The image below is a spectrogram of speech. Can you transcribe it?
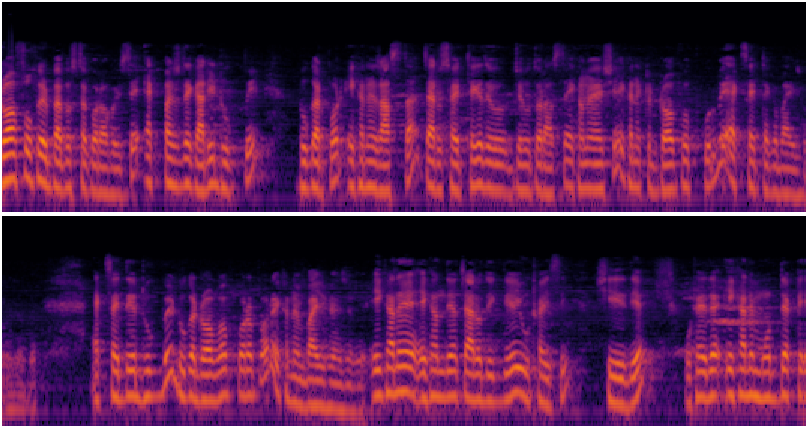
ড্রপ অফের ব্যবস্থা করা হয়েছে এক পাশ দিয়ে গাড়ি ঢুকবে ঢোকার পর এখানে রাস্তা, চারো সাইড থেকে যেহেতু রাস্তা এখানে এসে এখানে একটা ড্রপ অফ করবে, এক সাইড থেকে বাইর হয়ে যাবে। এক সাইড দিয়ে ঢুকবে, ঢুকে ড্রপ অফ করার পর এখানে বাইর হয়ে যাবে। এখানে, এখান দিয়ে চারোদিক দিয়েই উঠাইছি, সিঁড়ি দিয়ে। উঠাই দিয়ে এখানে মধ্যে একটা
